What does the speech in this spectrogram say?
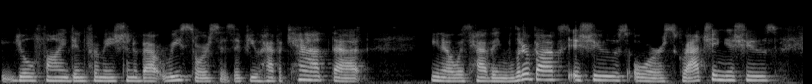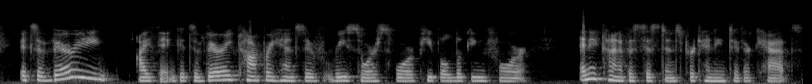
you'll find information about resources. If you have a cat that, you know, is having litter box issues or scratching issues, it's a very, I think, it's a very comprehensive resource for people looking for any kind of assistance pertaining to their cats.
